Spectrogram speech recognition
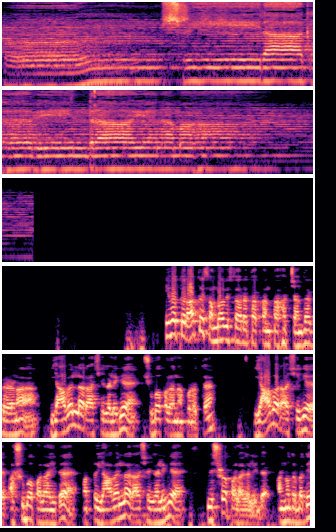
ॐ श्रीराघवेन्द्राय नमः ಇವತ್ತು ರಾತ್ರಿ ಸಂಭವಿಸ್ತಾ ಇರತಕ್ಕಂತಹ ಚಂದ್ರಗ್ರಹಣ ಯಾವೆಲ್ಲ ರಾಶಿಗಳಿಗೆ ಶುಭ ಫಲನ ಕೊಡುತ್ತೆ ಯಾವ ರಾಶಿಗೆ ಅಶುಭ ಫಲ ಇದೆ ಮತ್ತು ಯಾವೆಲ್ಲ ರಾಶಿಗಳಿಗೆ ಮಿಶ್ರ ಫಲಗಳಿದೆ ಅನ್ನೋದ್ರ ಬಗ್ಗೆ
